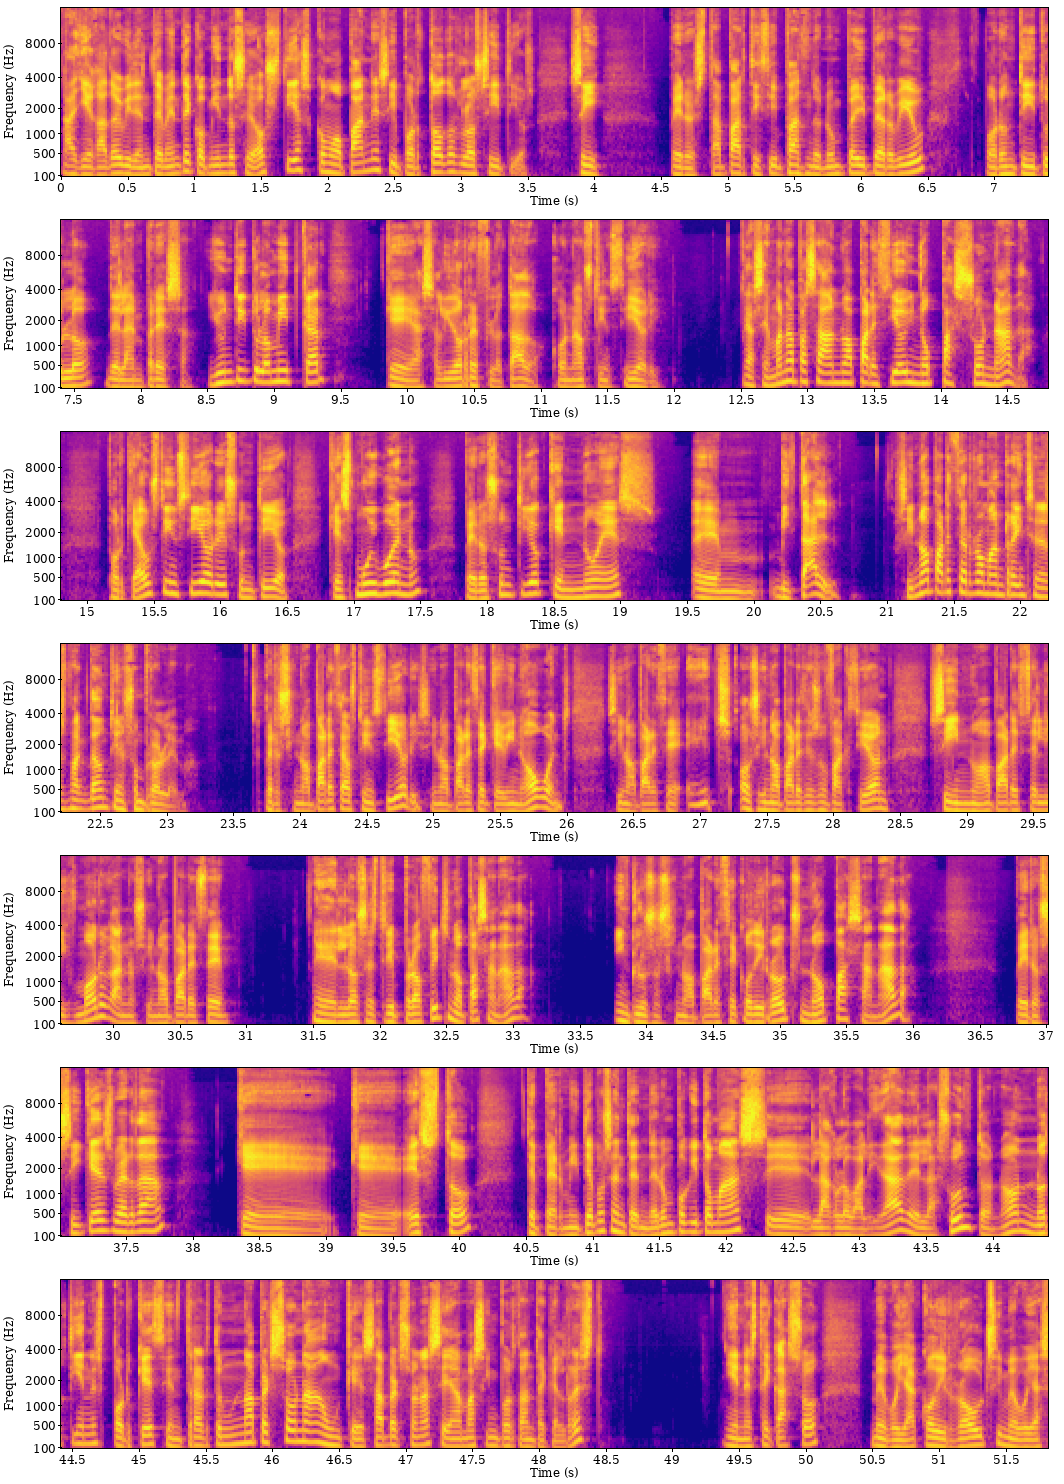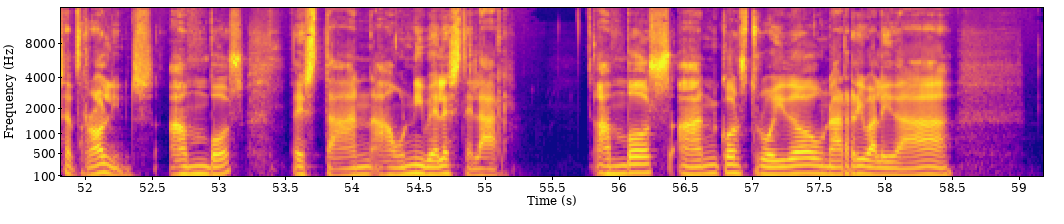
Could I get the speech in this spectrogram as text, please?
Ha llegado evidentemente comiéndose hostias como panes y por todos los sitios. Sí, pero está participando en un pay-per-view por un título de la empresa. Y un título Midcard que ha salido reflotado con Austin Theory. La semana pasada no apareció y no pasó nada. Porque Austin Theory es un tío que es muy bueno, pero es un tío que no es eh, vital. Si no aparece Roman Reigns en SmackDown, tienes un problema. Pero si no aparece Austin Theory, si no aparece Kevin Owens, si no aparece Edge, o si no aparece su facción, si no aparece Liv Morgan, o si no aparece eh, los Street Profits, no pasa nada. Incluso si no aparece Cody Rhodes, no pasa nada. Pero sí que es verdad que, que esto te permite pues, entender un poquito más eh, la globalidad del asunto, ¿no? No tienes por qué centrarte en una persona, aunque esa persona sea más importante que el resto. Y en este caso me voy a Cody Rhodes y me voy a Seth Rollins. Ambos están a un nivel estelar. Ambos han construido una rivalidad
